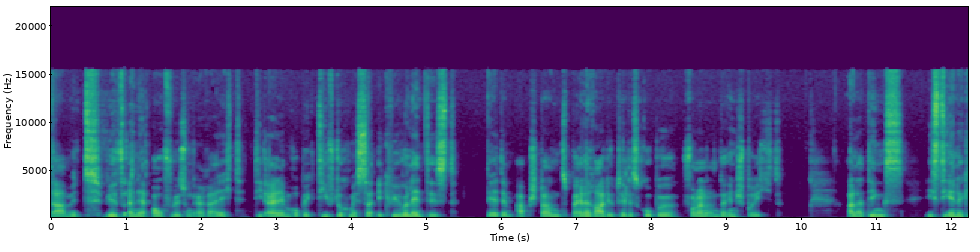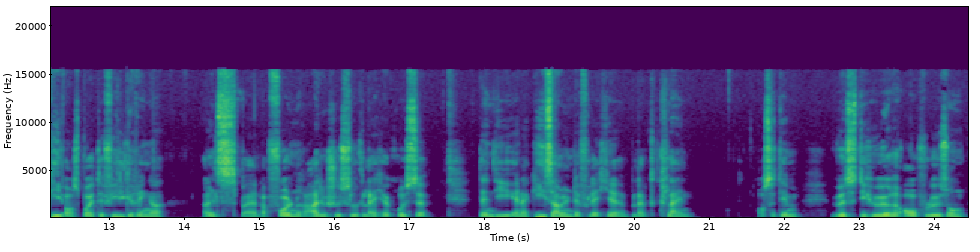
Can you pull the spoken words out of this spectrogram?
Damit wird eine Auflösung erreicht, die einem Objektivdurchmesser äquivalent ist, der dem Abstand beider Radioteleskope voneinander entspricht. Allerdings ist die Energieausbeute viel geringer als bei einer vollen Radioschüssel gleicher Größe, denn die energiesammelnde Fläche bleibt klein. Außerdem wird die höhere Auflösung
